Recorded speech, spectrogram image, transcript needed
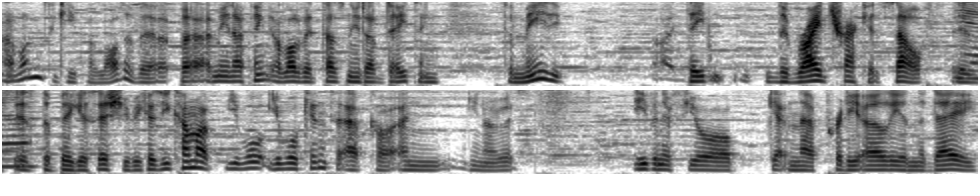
I want them to keep a lot of it, but I mean, I think a lot of it does need updating. For me, they the ride track itself is Yeah. is the biggest issue because you come up, you walk, you walk into Epcot, and you know it's even if you're getting there pretty early in the day,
